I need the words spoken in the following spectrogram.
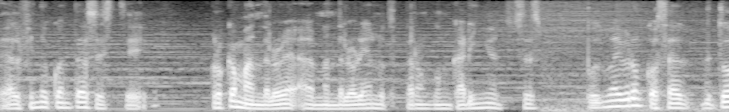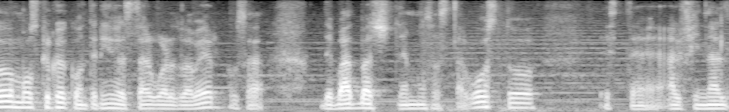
Al fin de cuentas, este, creo que a Mandalorian, lo trataron con cariño, entonces, pues no hay bronca. O sea, de todos modos, creo que el contenido de Star Wars va a haber. O sea, de Bad Batch tenemos hasta agosto. Este, al final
